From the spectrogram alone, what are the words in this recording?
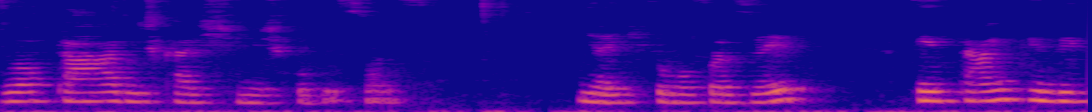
lotado de caixinhas de correções. E aí, o que, que eu vou fazer? Tentar entender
